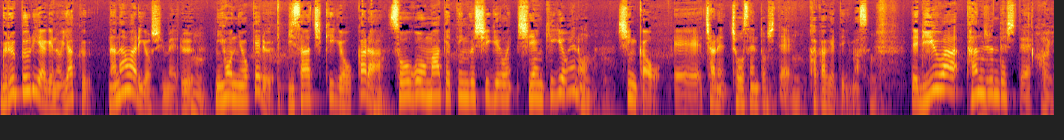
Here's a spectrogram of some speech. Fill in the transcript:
グループ売上の約7割を占める日本におけるリサーチ企業から総合マーケティング支援企業への進化を、えー、チャレ挑戦として掲げています。で理由は単純でして、はい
